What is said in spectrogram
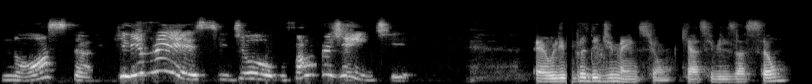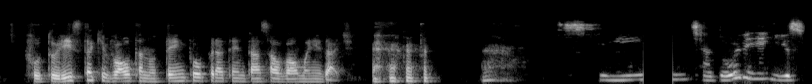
Nossa, que livro é esse, Diogo? Fala pra gente. É o livro de Dimension, que é a civilização futurista que volta no tempo para tentar salvar a humanidade. Gente, adorei isso.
